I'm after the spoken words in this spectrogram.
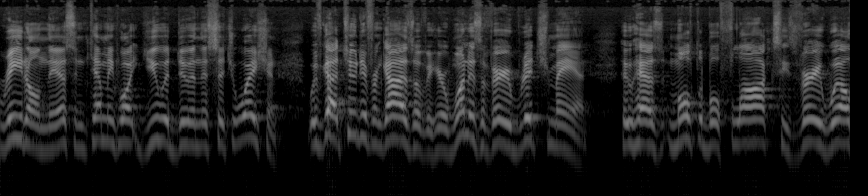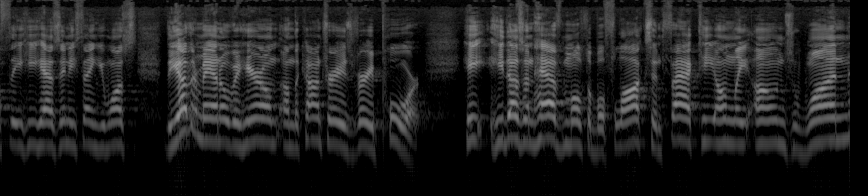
read on this and tell me what you would do in this situation. We've got two different guys over here. One is a very rich man who has multiple flocks. He's very wealthy. He has anything he wants. The other man over here, on, on the contrary, is very poor. He, he doesn't have multiple flocks. In fact, he only owns one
